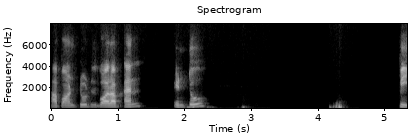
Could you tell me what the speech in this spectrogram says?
upon two two power of N into P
